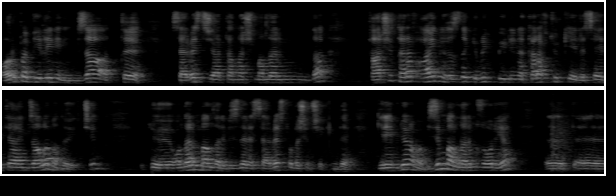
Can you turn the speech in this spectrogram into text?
Avrupa Birliği'nin imza attığı serbest ticaret anlaşmalarında karşı taraf aynı hızda Gümrük Birliği'ne taraf Türkiye ile STA imzalamadığı için e, onların malları bizlere serbest dolaşım şeklinde girebiliyor ama bizim mallarımız oraya e, e,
